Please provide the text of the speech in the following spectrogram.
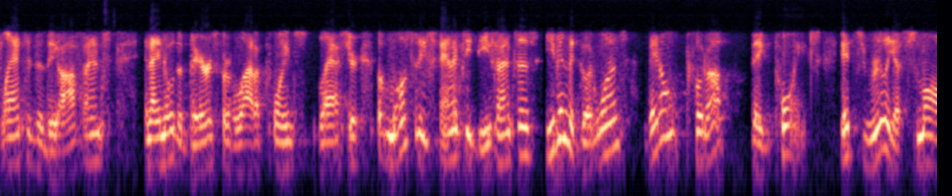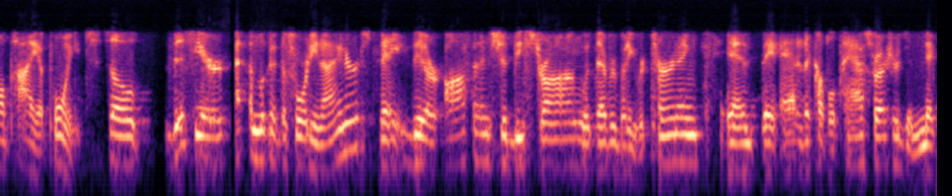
slanted to the offense, and I know the Bears put a lot of points last year, but most of these fantasy defenses, even the good ones, they don't put up big points. It's really a small pie of points. So this year, I'm looking at the 49ers. They their offense should be strong with everybody returning, and they added a couple pass rushers and Nick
